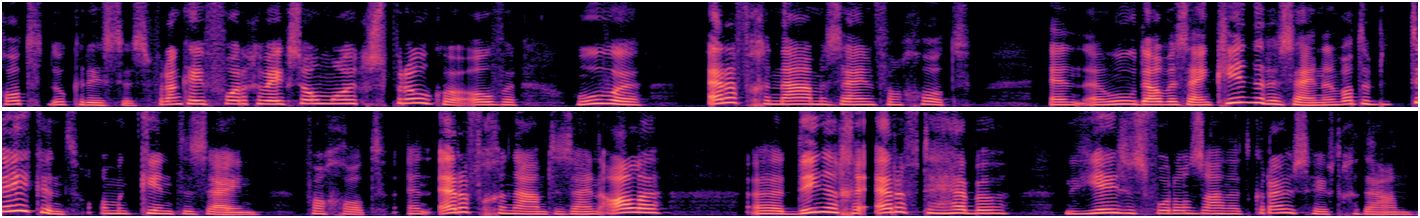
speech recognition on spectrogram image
God door Christus. Frank heeft vorige week zo mooi gesproken over hoe we erfgenamen zijn van God. En uh, hoe dat we zijn kinderen zijn en wat het betekent om een kind te zijn van God. En erfgenaam te zijn. Alle uh, dingen geërfd te hebben die Jezus voor ons aan het kruis heeft gedaan.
